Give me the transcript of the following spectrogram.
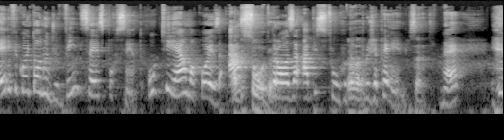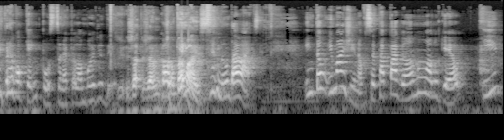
ele ficou em torno de 26%, o que é uma coisa absurda. assombrosa, absurda uhum. para o GPM. Certo. Né? E para qualquer imposto, né? Pelo amor de Deus. Já, já, já não dá mais. Não dá mais. Então, imagina, você está pagando um aluguel e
